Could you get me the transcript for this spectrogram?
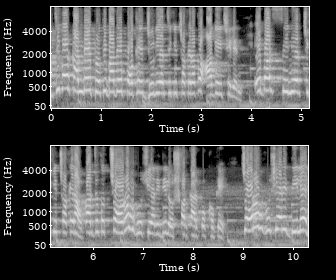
আরজিকর কাণ্ডে প্রতিবাদে পথে জুনিয়র চিকিৎসকেরা তো আগেই ছিলেন। এবার সিনিয়র চিকিৎসকেরাও কার্যত চরম হুঁশিয়ারি দিল সরকার পক্ষকে। চরম হুঁশিয়ারি দিলেন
